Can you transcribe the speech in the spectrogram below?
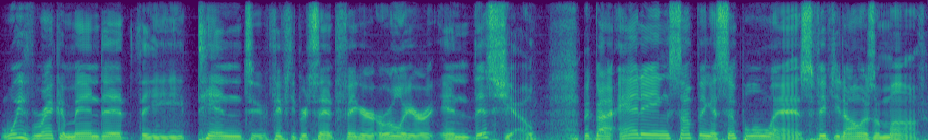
We've recommended the 10 to 50% figure earlier in this show, but by adding something as simple as $50 a month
